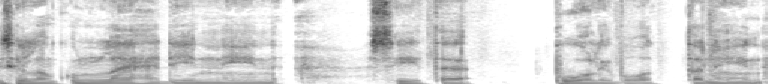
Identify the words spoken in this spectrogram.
silloin kun lähdin, niin siitä puoli vuotta, niin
